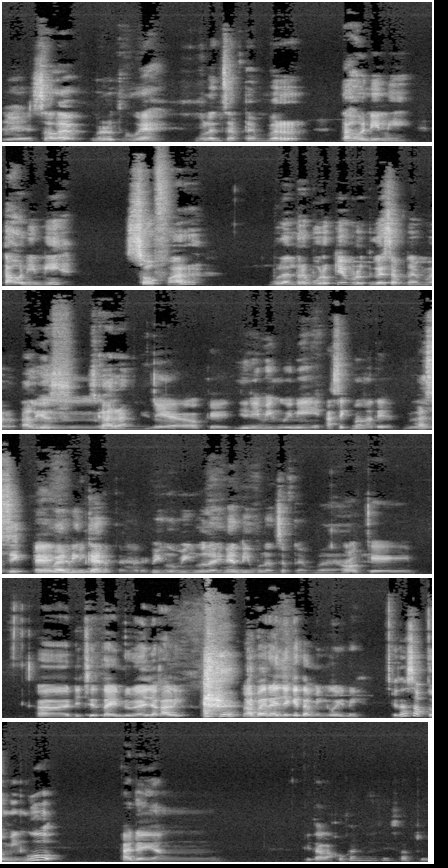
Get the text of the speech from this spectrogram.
Iya. Soalnya menurut gue bulan September tahun ini, tahun ini so far bulan terburuknya menurut gue September alias Hmm, sekarang gitu. Iya, oke. Jadi Iya. minggu ini asik banget ya bulan. Asik eh, iya, dibandingkan minggu September ya. Minggu-minggu lainnya di bulan September. Oke. Eh, diceritain dulu aja kali. Ngapain aja kita minggu ini? Kita Sabtu Minggu ada yang kita lakukan nggak sih Sabtu?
